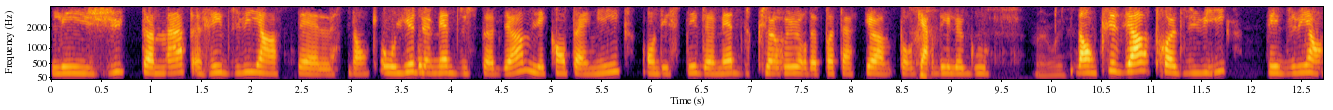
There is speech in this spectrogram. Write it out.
les jus de tomates réduits en sel. Donc, au lieu de mettre du sodium, les compagnies ont décidé de mettre du chlorure de potassium pour garder le goût. Ben Donc, plusieurs produits réduits en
